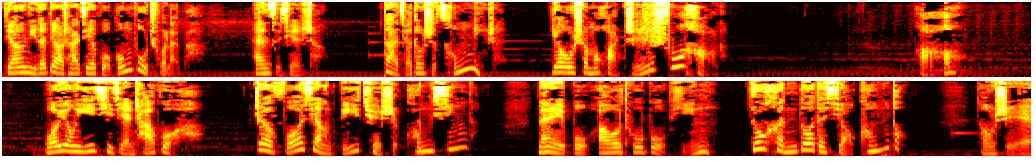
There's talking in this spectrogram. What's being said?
将你的调查结果公布出来吧，Hans 先生。大家都是聪明人，有什么话直说好了。好，我用仪器检查过。这佛像的确是空心的，内部凹凸不平，有很多的小空洞，同时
